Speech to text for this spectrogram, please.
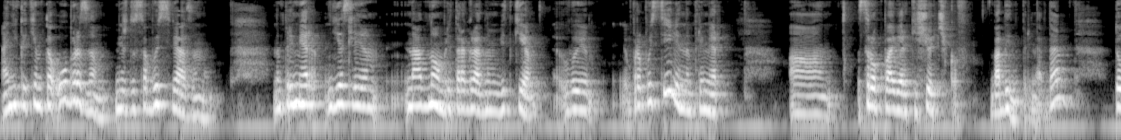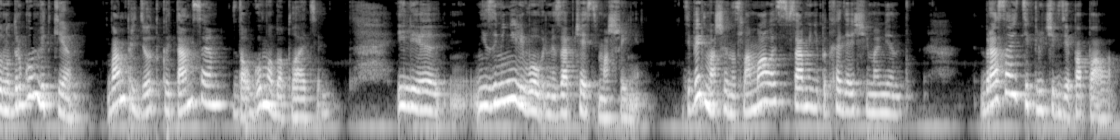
они каким-то образом между собой связаны. Например, если на одном ретроградном витке вы пропустили, например, а, срок поверки счетчиков воды, например, да, то на другом витке вам придет квитанция с долгом об оплате. Или не заменили вовремя запчасть в машине. Теперь машина сломалась в самый неподходящий момент. Бросайте ключи где попало.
